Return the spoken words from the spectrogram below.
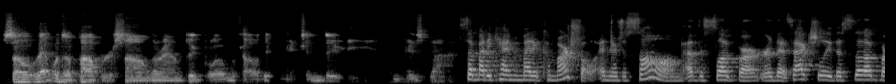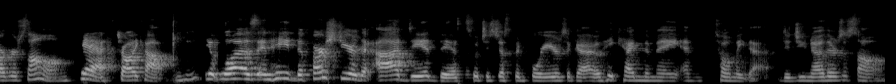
So that was a popular song around Tupelo because it mentioned Duty and his somebody came and made a commercial and there's a song of the slug burger that's actually the slug burger song yeah charlie cobb Mhm. it was and he the first year that i did this which has just been four years ago he came to me and told me that did you know there's a song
